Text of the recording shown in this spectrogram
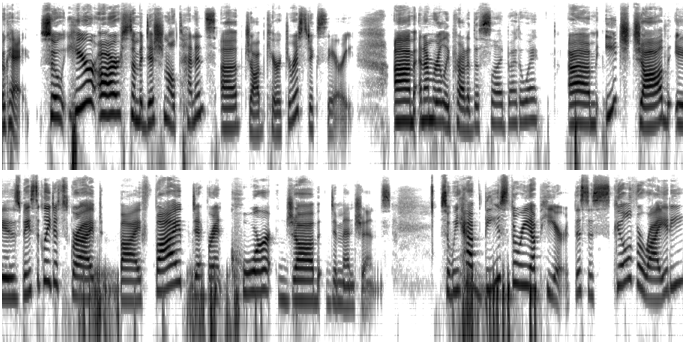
Okay, so here are some additional tenets of job characteristics theory. Um, and I'm really proud of this slide, by the way. Um, each job is basically described by five different core job dimensions. So we have these three up here. This is skill variety,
